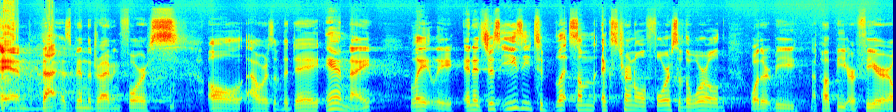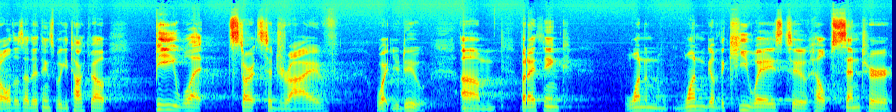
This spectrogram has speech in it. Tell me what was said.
and that has been the driving force all hours of the day and night lately. And it's just easy to let some external force of the world, whether it be a puppy or fear or all those other things we talked about, be what starts to drive what you do. Um, but I think one, one of the key ways to help center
